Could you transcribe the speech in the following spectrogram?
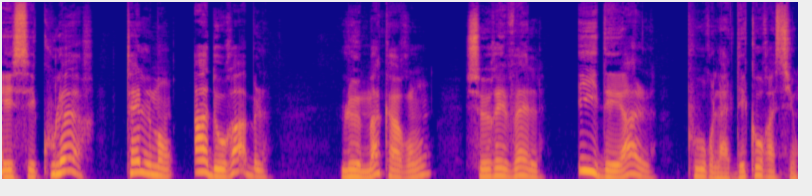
et ses couleurs tellement adorables, le macaron se révèle idéal pour la décoration.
